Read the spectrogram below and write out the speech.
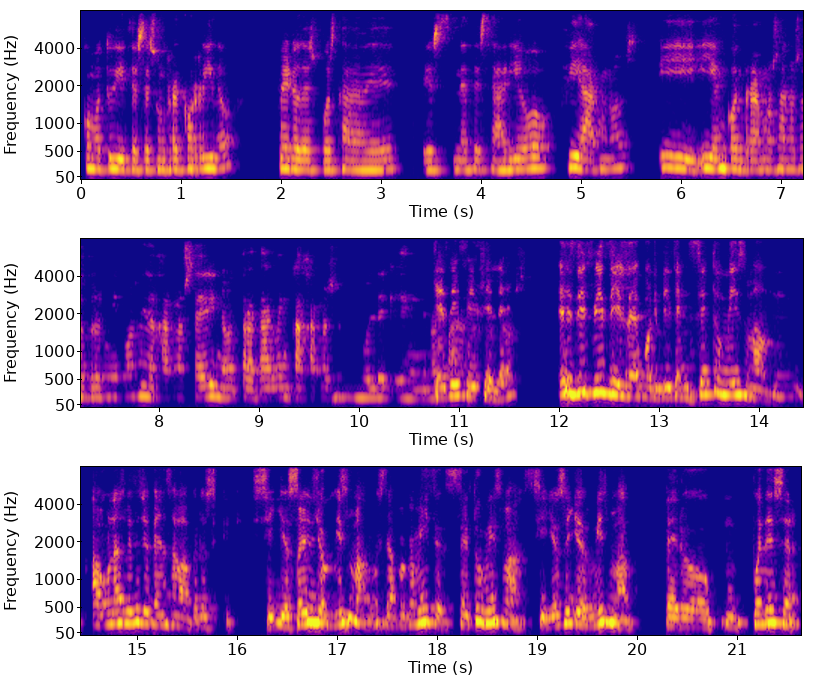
como tú dices, es un recorrido, pero después cada vez es necesario fiarnos y, encontrarnos a nosotros mismos y dejarnos ser y no tratar de encajarnos en un molde que, que es difícil, ¿eh? Es difícil, ¿eh? porque dicen, sé tú misma. Algunas veces yo pensaba, pero si, yo soy yo misma, o sea, ¿por qué me dices, sé tú misma? Si yo soy yo misma, pero puede ser,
